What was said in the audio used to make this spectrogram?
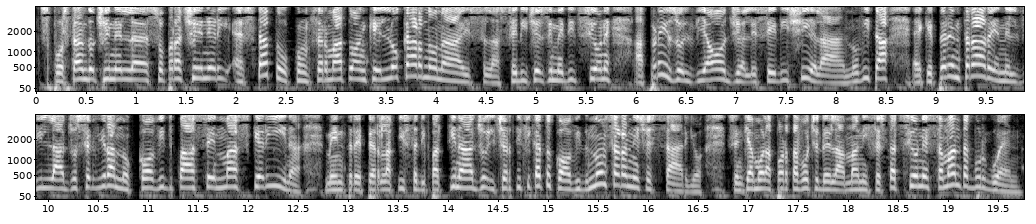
Spostandoci nel Sopraceneri è stato confermato anche il Locarno Nice, la sedicesima edizione ha preso il via oggi alle 16 e la novità è che per entrare nel villaggio serviranno Covid Pass e mascherina, mentre per la pista di pattinaggio il certificato Covid non sarà necessario. Sentiamo la portavoce della manifestazione Fondazione Samantha Burguen.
